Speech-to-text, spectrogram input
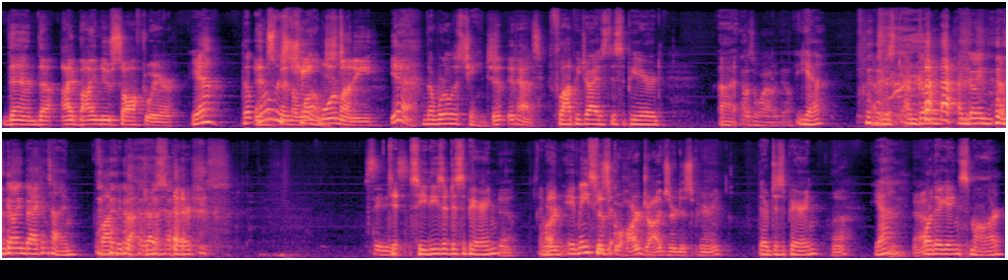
than the I buy new software yeah the and world has spend a changed lot more money. Yeah, the world has changed it, it has. floppy drives disappeared uh, that was a while ago. yeah i'm just i'm going i'm going i'm going back in time floppy drives disappeared CDs. Di- cds are disappearing Yeah. I mean, Hard- it may seem physical hard drives are disappearing. they're disappearing Huh? Yeah. Hmm. Yeah. or they're getting smaller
